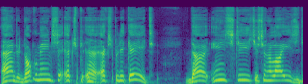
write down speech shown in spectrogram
and documents exp- uh, explicate the institutionalized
